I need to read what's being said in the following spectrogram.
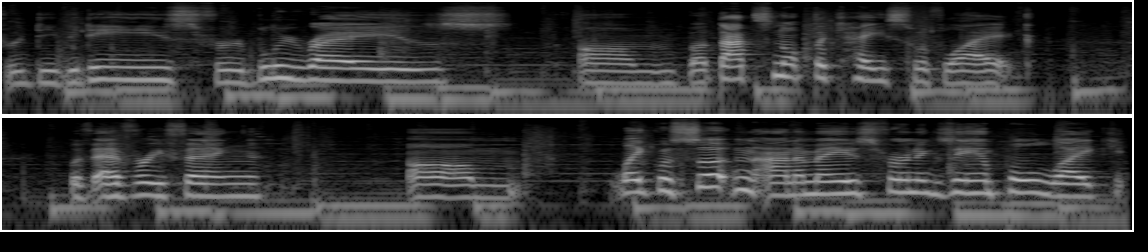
for DVDs, for Blu-rays, um, but that's not the case with, like, with everything. Um, like, with certain animes, for an example, like,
